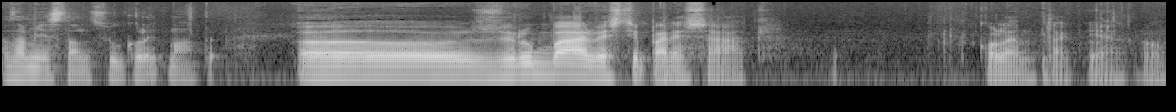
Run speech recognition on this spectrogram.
zaměstnanců kolik máte? Uh, zhruba 250. Kolem, tak nějak. No.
